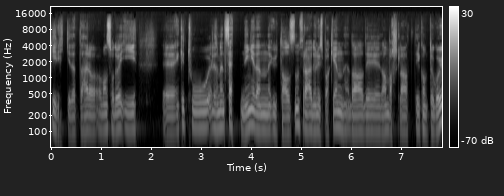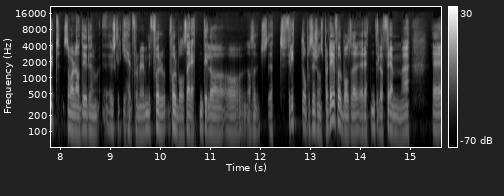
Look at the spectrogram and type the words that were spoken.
pirke dette her. Og, og man så det jo i eh, egentlig to, liksom en setning i den uttalelsen fra Audun Lysbakken da, de, da han varsla at de kom til å gå ut. Så var det at de liksom, jeg husker ikke helt formulert, men de for, forbeholdt seg retten til å, å altså Et fritt opposisjonsparti forbeholdt seg retten til å fremme eh,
